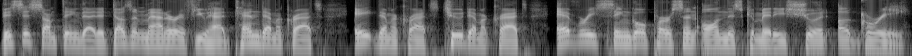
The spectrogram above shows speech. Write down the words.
This is something that it doesn't matter if you had 10 Democrats, eight Democrats, two Democrats, every single person on this committee should agree.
